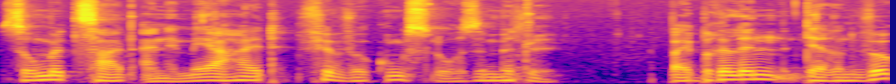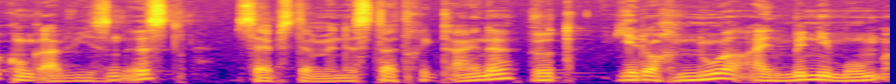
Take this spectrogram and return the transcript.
Somit zahlt eine Mehrheit für wirkungslose Mittel. Bei Brillen, deren Wirkung erwiesen ist, selbst der Minister trägt eine, wird jedoch nur ein Minimum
